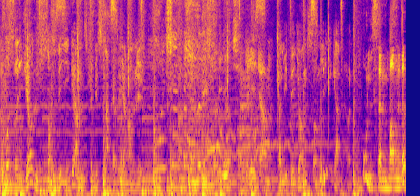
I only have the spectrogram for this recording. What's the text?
Då så, Jönssonligan ska vi snacka igenom nu. Jönssonligan. Lite Jönssonligan, hörni. Olsenbanden.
